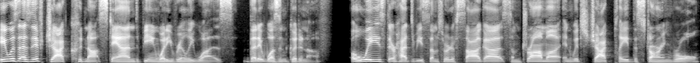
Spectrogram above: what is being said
It was as if Jack could not stand being what he really was, that it wasn't good enough. Always there had to be some sort of saga, some drama in which Jack played the starring role.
